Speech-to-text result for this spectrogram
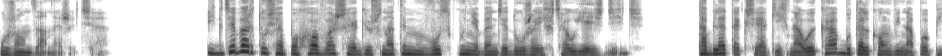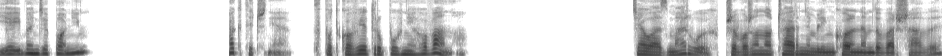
urządzane życie. I gdzie Bartusia pochowasz, jak już na tym wózku nie będzie dłużej chciał jeździć? Tabletek się jakich nałyka, butelką wina popije i będzie po nim? Faktycznie, w Podkowie trupów nie chowano. Ciała zmarłych przewożono czarnym Lincolnem do Warszawy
